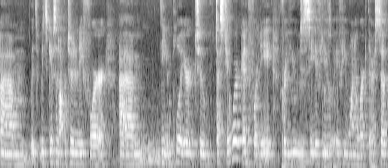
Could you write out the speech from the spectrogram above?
um, which, which, gives an opportunity for um, the employer to test your work and for the for okay. you to see if you if you want to work there. So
